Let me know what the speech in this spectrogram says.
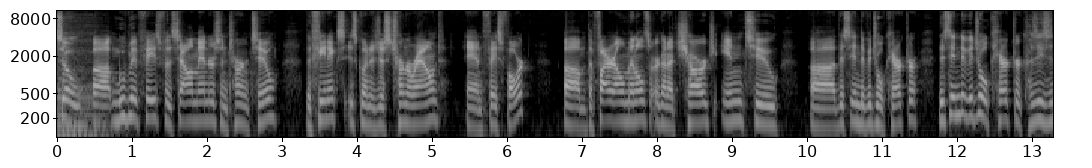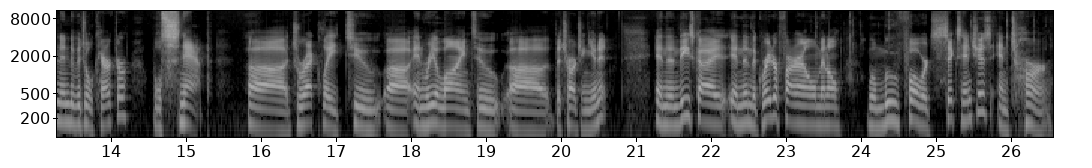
So uh, movement phase for the salamanders in turn two. The phoenix is going to just turn around and face forward. Um, the fire elementals are going to charge into uh, this individual character. This individual character, because he's an individual character, will snap uh, directly to uh, and realign to uh, the charging unit. And then these guys, and then the greater fire elemental will move forward six inches and turn.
